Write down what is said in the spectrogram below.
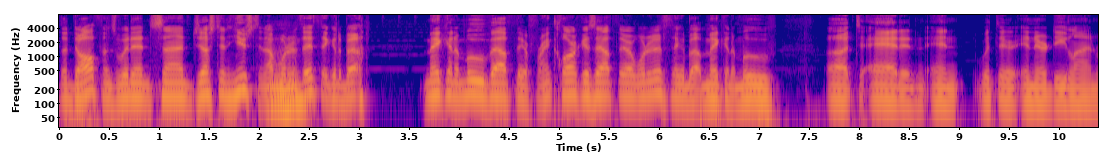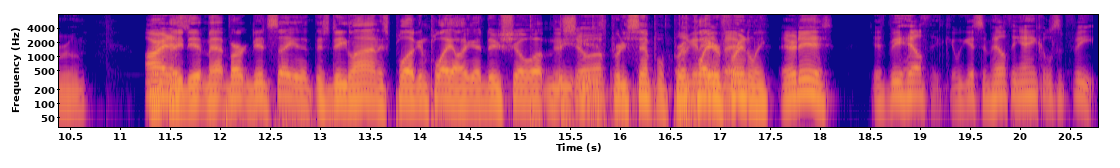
the, Dolphins went in and signed Justin Houston. I wonder if Mhm. they're thinking about making a move out there. Frank Clark is out there. I wonder if they're thinking about making a move uh, to add and and with their in their D line room. All they, they did. Matt Burke did say that this D line is plug and play. All you got to do is show up and be. Show it's up. pretty simple, pretty player friendly. There it is. Just be healthy. Can we get some healthy ankles and feet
